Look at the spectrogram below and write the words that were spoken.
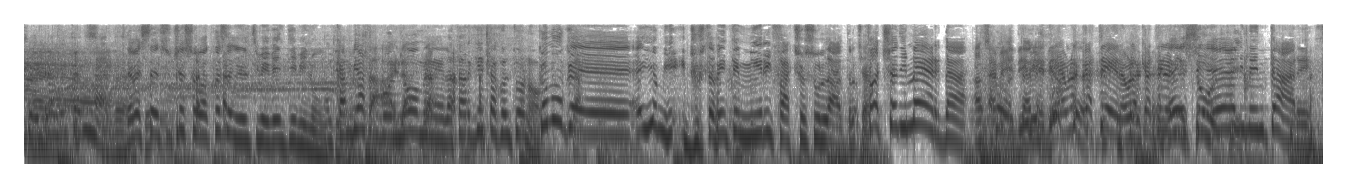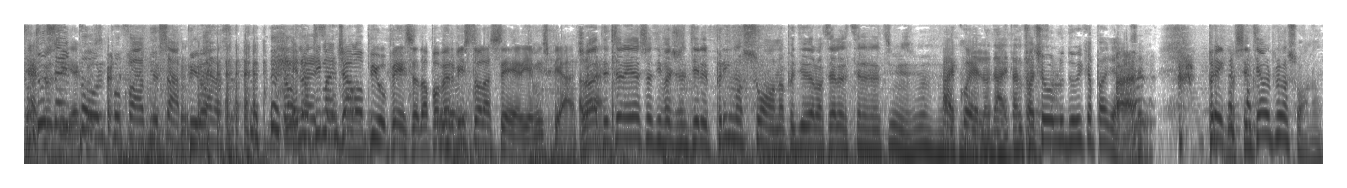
Di merda, Deve essere successo qualcosa negli ultimi 20 minuti. Ho cambiato il nome, la targhetta col tuo nome. Comunque, eh, io mi, giustamente mi rifaccio sull'altro. Certo. Faccia di merda! Ascolta. Eh, vedi, vedi, è una catena, una catena di Eh, sì, insulti. È alimentare. È tu così, sei il così. polpo, Fabio, sappilo. E non ti mangiamo più, penso, dopo aver visto la serie, mi spiace. Allora, eh. attenzione, adesso ti faccio sentire il primo suono per dire alternative. Ah, è quello, dai, tanto Facevo Ludovica Pagazzi. Prego, sentiamo il primo suono.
